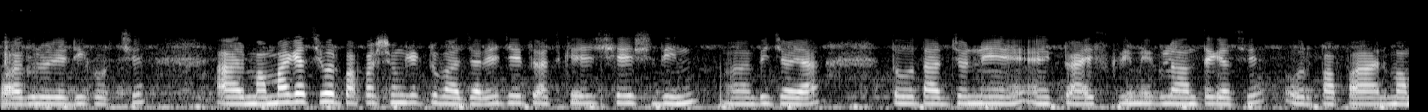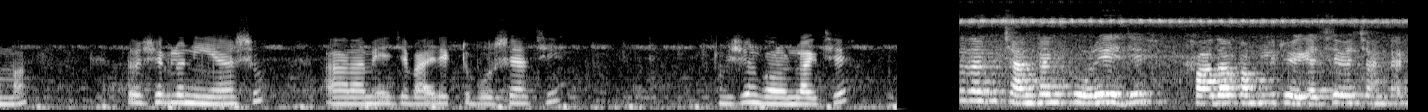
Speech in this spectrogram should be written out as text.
পড়াগুলো রেডি করছে। আর মামা গেছে ওর পাপার সঙ্গে একটু বাজারে, যেহেতু আজকে শেষ দিন বিজয়া, তো তার জন্যে একটু আইসক্রিম এগুলো আনতে গেছে ওর পাপা আর মাম্মা তো সেগুলো নিয়ে আসুক আর আমি এই যে বাইরে একটু বসে আছি। ভীষণ গরম লাগছে। চান টান করে এই যে খাওয়া দাওয়া কমপ্লিট হয়ে গেছে, এবার চান টান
